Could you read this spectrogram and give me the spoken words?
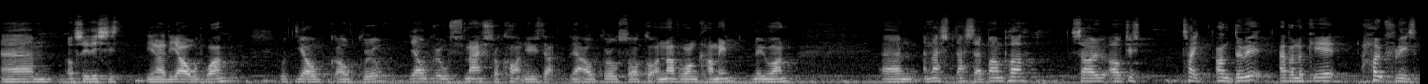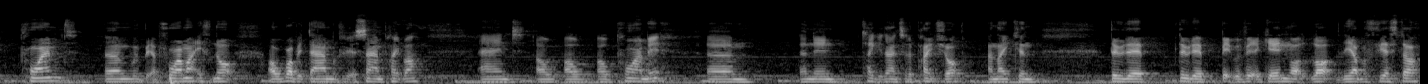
Um, obviously this is, you know, the old one with the old old grill. The old grill smashed, so I can't use that, that old grill, so I've got another one coming, new one. Um, and that's that's our bumper. So I'll just take undo it, have a look at it. Hopefully it's primed um, with a bit of primer. If not, I'll rub it down with a bit of sandpaper and I'll, I'll, I'll prime it um, and then take it down to the paint shop and they can do their do their bit with it again like, like the other Fiesta.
